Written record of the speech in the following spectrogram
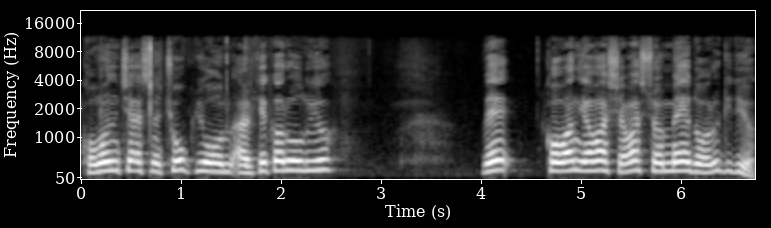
Kovanın içerisinde çok yoğun erkek arı oluyor ve kovan yavaş yavaş sönmeye doğru gidiyor.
